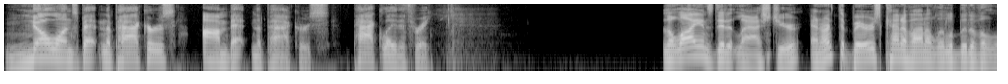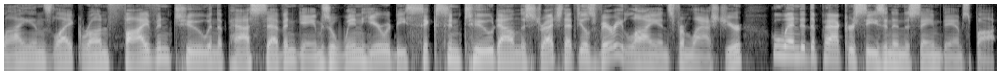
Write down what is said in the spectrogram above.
No one's betting the Packers. I'm betting the Packers. Pack lay the three. The Lions did it last year, and aren't the Bears kind of on a little bit of a Lions-like run? Five and two in the past seven games. A win here would be six and two down the stretch. That feels very Lions from last year, who ended the Packers season in the same damn spot.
